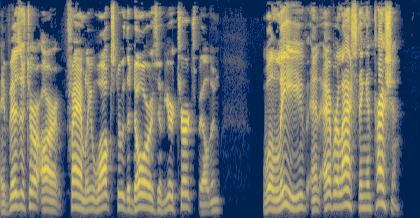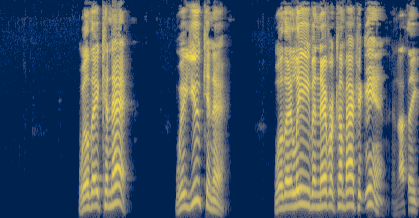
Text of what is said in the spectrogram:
a visitor or family walks through the doors of your church building will leave an everlasting impression. Will they connect? Will you connect? Will they leave and never come back again? And I think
